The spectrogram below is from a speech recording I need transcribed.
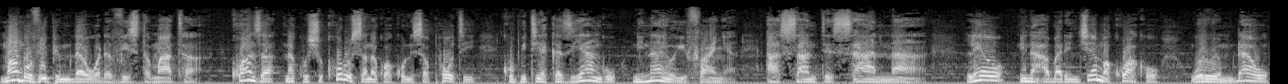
Mambo vipi, mdau wa Davista Mata? Kwanza nakushukuru sana kwa kunisapoti kupitia kazi yangu ninayoifanya. Asante sana. Leo nina habari njema kwako wewe mdau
